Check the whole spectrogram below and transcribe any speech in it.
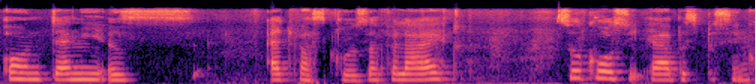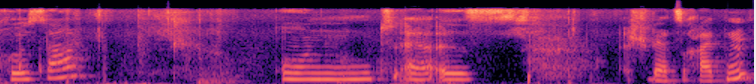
Und Danny ist etwas größer vielleicht, so groß wie er, bis ein bisschen größer. Und er ist schwer zu reiten.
